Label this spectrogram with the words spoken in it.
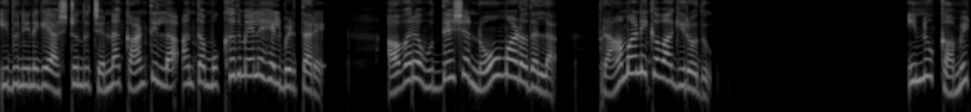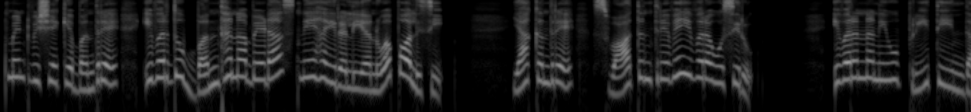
ಇದು ನಿನಗೆ ಅಷ್ಟೊಂದು ಚೆನ್ನಾಗ್ ಕಾಣ್ತಿಲ್ಲ ಅಂತ ಮುಖದ ಮೇಲೆ ಹೇಳ್ಬಿಡ್ತಾರೆ. ಅವರ ಉದ್ದೇಶ ನೋವು ಮಾಡೋದಲ್ಲ, ಪ್ರಾಮಾಣಿಕವಾಗಿರೋದು. ಇನ್ನು ಕಮಿಟ್ಮೆಂಟ್ ವಿಷಯಕ್ಕೆ ಬಂದ್ರೆ ಇವರ್ದು ಬಂಧನ ಬೇಡ, ಸ್ನೇಹ ಇರಲಿ ಅನ್ನುವ ಪಾಲಿಸಿ. ಯಾಕಂದ್ರೆ ಸ್ವಾತಂತ್ರ್ಯವೇ ಇವರ ಉಸಿರು. ಇವರನ್ನ ನೀವು ಪ್ರೀತಿಯಿಂದ,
